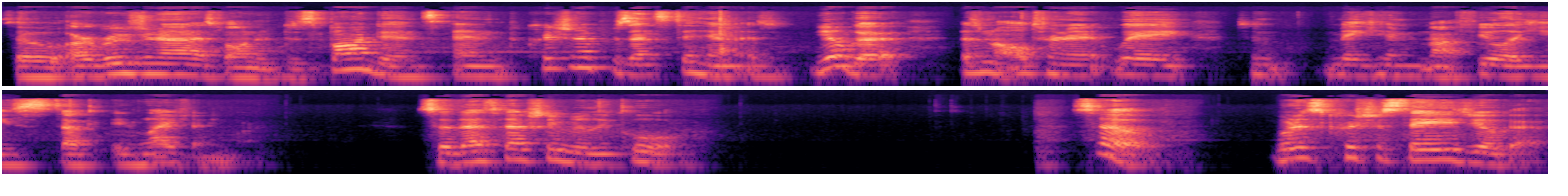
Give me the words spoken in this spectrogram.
So Arjuna has fallen into despondence, and Krishna presents to him as yoga as an alternate way to make him not feel like he's stuck in life anymore. So that's actually really cool. So what does Krishna say is yoga?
